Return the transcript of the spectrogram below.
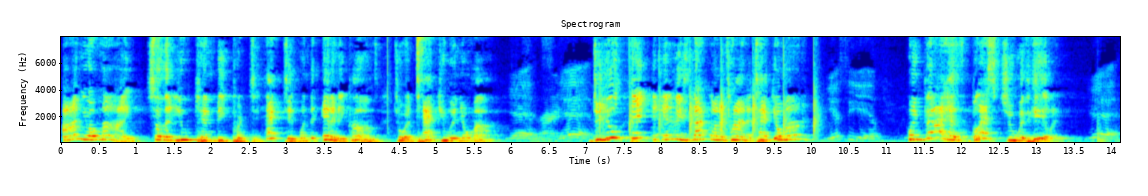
on your mind so that you can be protected when the enemy comes to attack you in your mind. Yes. Yes. Do you think the enemy's not going to try and attack your mind? Yes, he is. When God has blessed you with healing, Yes.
